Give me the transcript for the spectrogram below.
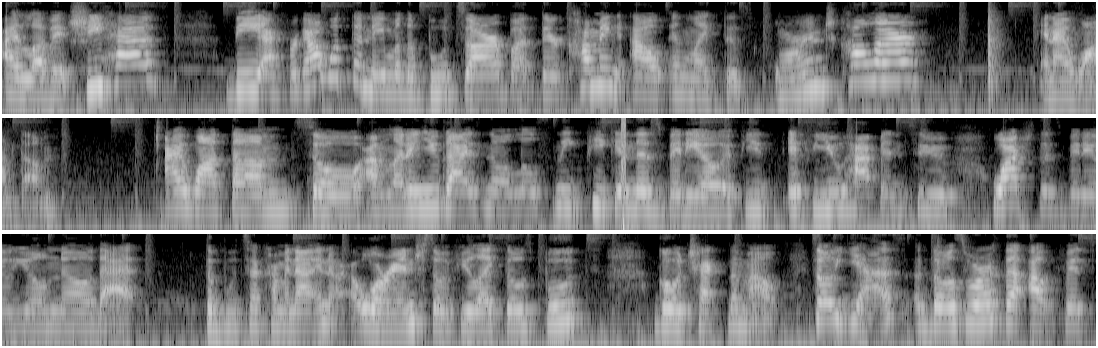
i love it. She has the i forgot what the name of the boots are but they're coming out in like this orange color and I want them. I want them. So I'm letting you guys know a little sneak peek in this video. If you if you happen to watch this video you'll know that the boots are coming out in orange. So if you like those boots go check them out. So yes those were the outfits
